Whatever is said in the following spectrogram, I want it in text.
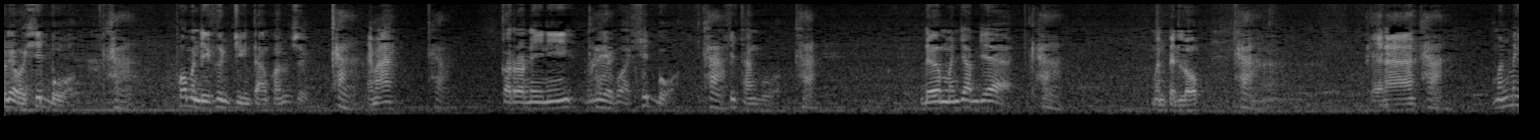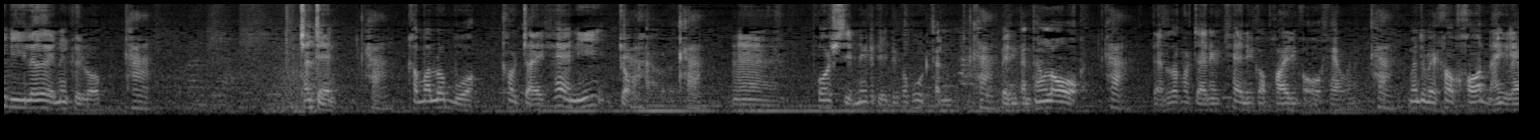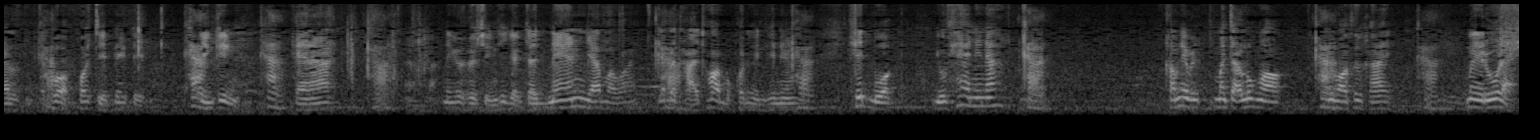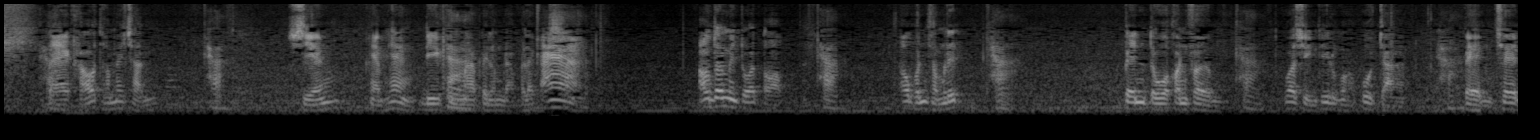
เขาเรียกว่าคิดบวก ค่ะ เพราะมันดีขึ้นจริงตามความรู้สึกค่ะ เห็นไหมค่ะ กรณีนี้เรียกว่าคิดบวก ค่ะ คิดทางบวก ค่ะ เดิมมันย่ำแย่ ค่ะ มันเป็นลบ ค่ะโอเคนะ ค่ะ มันไม่ดีเลยนั่นคือลบ ค่ะ ชัดเจน ค่ะคำว่าลบบวกเข้าใจแค่นี้จบข่าวเลยค่ะ อ่าโพสิทีฟในกติที่เขาพูดกัน ค่ะ เป็นกันทั้งโลก ค่ะ แต่เราต้องเข้าใจในแค่นี้ก็พอยนี่ก็โอเคแล้วนะค่ะไมันจะไปเข้าคอร์สไหนอีกแล้วไอ้ค่ะพวกโพสิทีฟในกติค่ะจริงค่ะๆแค่นะค่ะอ่านี่ก็คือสิ่งที่อยากจะเน้นย้ำมาไว้แล้วไปค่ะถ่ายทอดบุคคลอื่นทีนึงค่ะคิดบวกอยู่แค่นี้นะค่ะคำนี้มาจากลูกงอกค่ะลูกงอกคือใครค่ะไม่รู้แหละค่ะแต่เขาทำให้ฉันค่ะเสียงแหบแห้งดีขึ้นค่ะมาเป็นลำดับไปแล้วอ่าเอาตัวเป็นตัวตอบค่ะ เอาผลสัมฤทธิ์ค่ะ เป็นตัว confirm ค่ะว่าสิ่งที่ลุงหมอพูดจาค่ะเป็นเช่น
